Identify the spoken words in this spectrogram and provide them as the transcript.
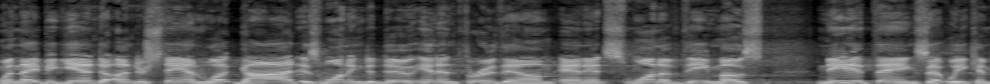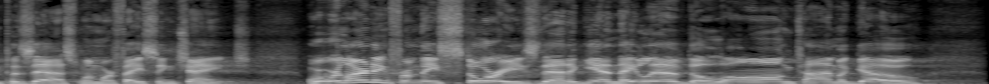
when they begin to understand what God is wanting to do in and through them. And it's one of the most needed things that we can possess when we're facing change. We're learning from these stories that, again, they lived a long time ago,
